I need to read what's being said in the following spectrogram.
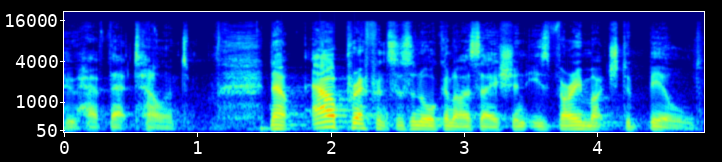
who have that talent. Now, our preference as an organisation is very much to build.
